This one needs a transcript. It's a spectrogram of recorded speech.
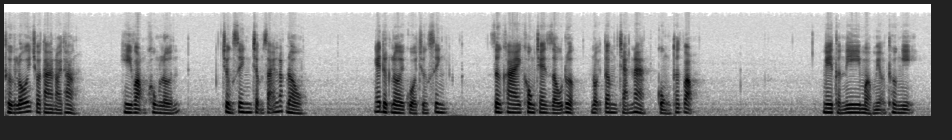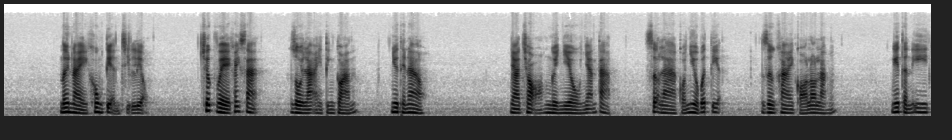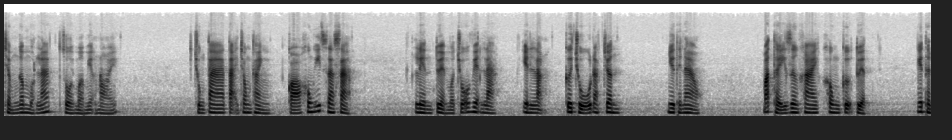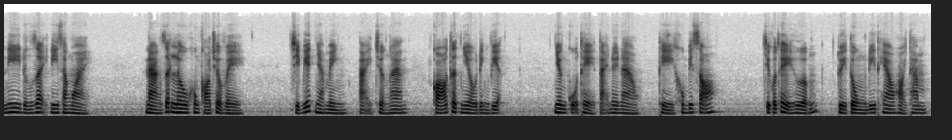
Thử lỗi cho ta nói thẳng, Hy vọng không lớn. Trường sinh chậm rãi lắc đầu. Nghe được lời của trường sinh, Dương Khai không che giấu được Nội tâm chán nản cùng thất vọng. Nghe Thần Ni mở miệng thương nghị. Nơi này không tiện trị liệu. Trước về khách sạn Rồi lại tính toán. Như thế nào? Nhà trọ người nhiều nhãn tạp. Sợ là có nhiều bất tiện. Dương Khai có lo lắng. Nghe Thần Y trầm ngâm một lát rồi mở miệng nói. Chúng ta tại trong thành có không ít gia sản. Liền tuyển một chỗ viện lạc Yên lặng, cư trú đặt chân. Như thế nào? Mắt thấy Dương Khai không cự tuyệt. Nghe thần y đứng dậy đi ra ngoài. Nàng rất lâu không có trở về. Chỉ biết nhà mình tại Trường An Có thật nhiều đình viện. Nhưng cụ thể tại nơi nào Thì không biết rõ. Chỉ có thể hướng Tùy Tùng đi theo hỏi thăm.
